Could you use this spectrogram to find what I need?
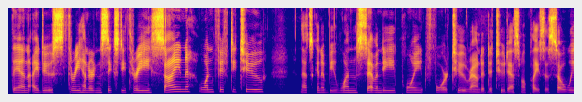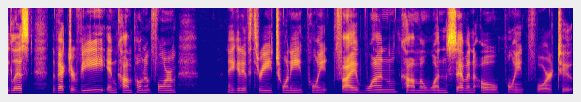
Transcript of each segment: Then I do 363 sine 152 that's going to be 170.42 rounded to two decimal places. So we list the vector v in component form negative 320.51 comma 170.42.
